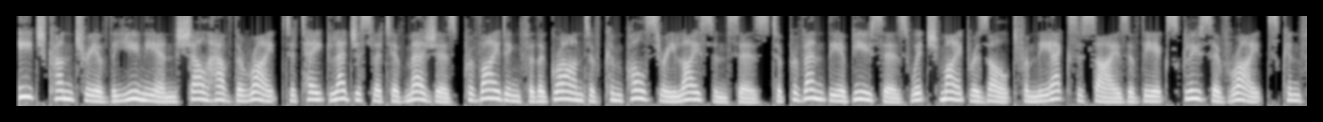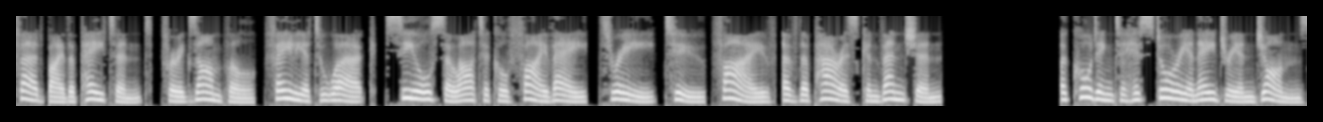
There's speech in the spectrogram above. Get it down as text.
each country of the Union shall have the right to take legislative measures providing for the grant of compulsory licenses to prevent the abuses which might result from the exercise of the exclusive rights conferred by the patent, for example, failure to work. See also Article 5a, 3 2, 5 of the Paris Convention According to historian Adrian Johns,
